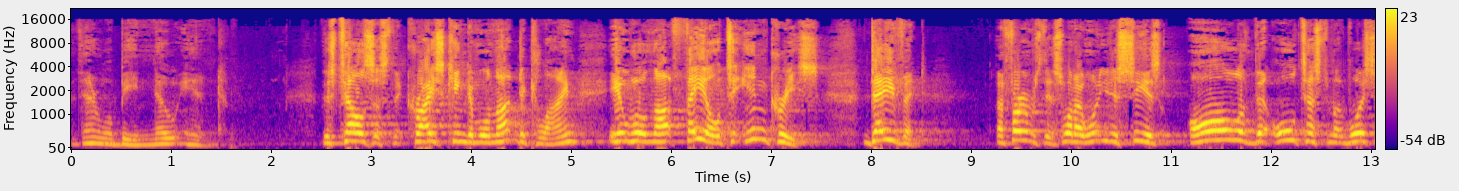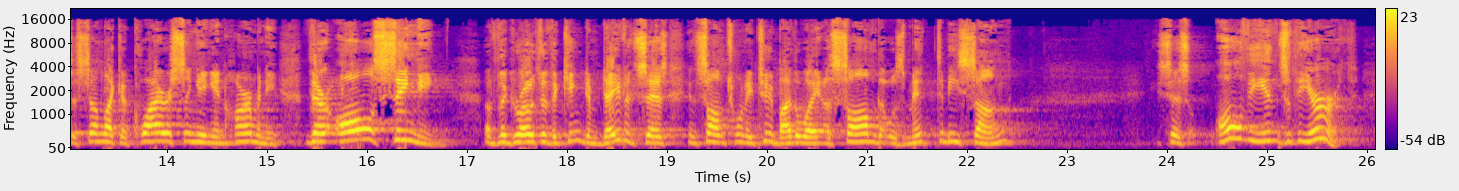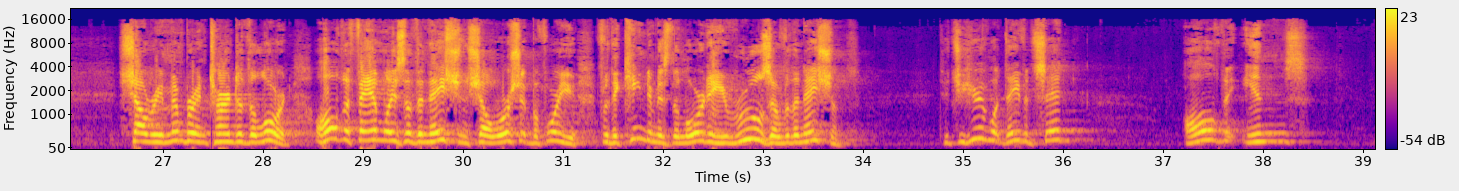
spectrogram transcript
there will be no end. This tells us that Christ's kingdom will not decline, it will not fail to increase. David affirms this. What I want you to see is all of the Old Testament voices sound like a choir singing in harmony. They're all singing of the growth of the kingdom. David says in Psalm 22, by the way, a psalm that was meant to be sung, he says, All the ends of the earth shall remember and turn to the Lord. All the families of the nations shall worship before you, for the kingdom is the Lord and he rules over the nations. Did you hear what David said? All the ends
